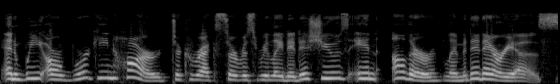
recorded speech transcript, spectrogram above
and we are working hard to correct service related issues in other limited limited areas.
